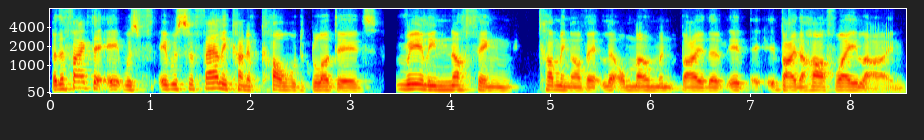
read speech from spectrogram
But the fact that it was it was a fairly kind of cold blooded really nothing coming of it little moment by the it, it- by the halfway line.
